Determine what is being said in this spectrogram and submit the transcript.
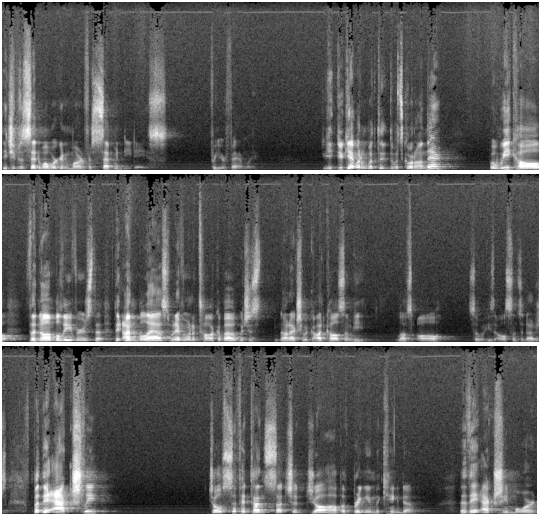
The Egyptians said, Well, we're going to mourn for 70 days for your family. You, you get what, what the, what's going on there? What we call the non believers, the, the unblessed, whatever you want to talk about, which is not actually what God calls them. He loves all, so he's all sons and daughters. But they actually, Joseph had done such a job of bringing the kingdom that they actually mourned.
